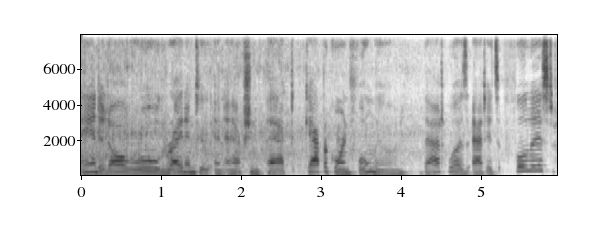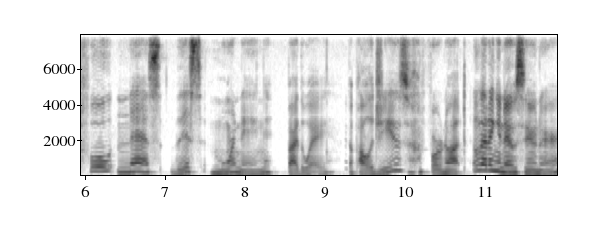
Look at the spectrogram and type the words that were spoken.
And it all rolled right into an action packed Capricorn full moon that was at its fullest fullness this morning. By the way, apologies for not letting you know sooner.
